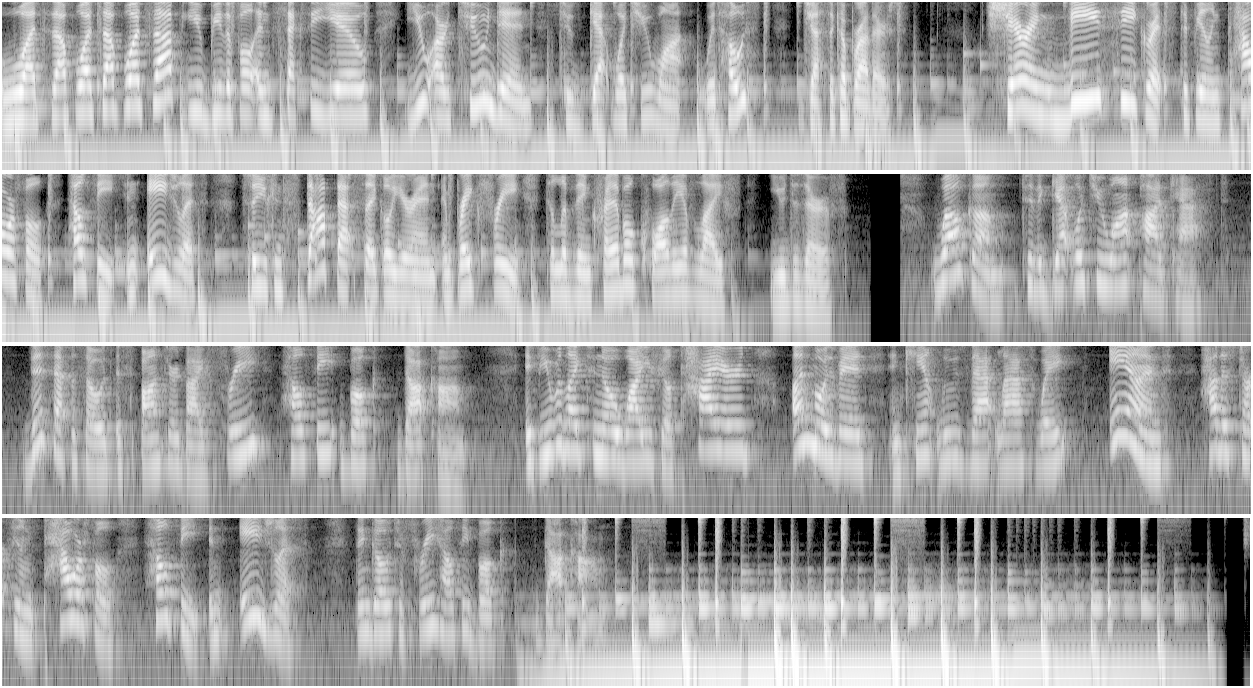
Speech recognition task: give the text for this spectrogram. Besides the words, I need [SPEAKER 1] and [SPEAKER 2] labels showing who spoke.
[SPEAKER 1] What's up? What's up? What's up? You beautiful and sexy you. You are tuned in to Get What You Want with host Jessica Brothers. Sharing these secrets to feeling powerful, healthy, and ageless so you can stop that cycle you're in and break free to live the incredible quality of life you deserve. Welcome to the Get What You Want podcast. This episode is sponsored by freehealthybook.com. If you would like to know why you feel tired, unmotivated, and can't lose that last weight, and how to start feeling powerful, healthy, and ageless, then go to freehealthybook.com.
